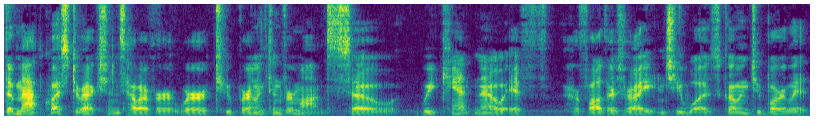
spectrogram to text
the MapQuest directions, however, were to Burlington, Vermont, so we can't know if her father's right and she was going to Bartlett,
